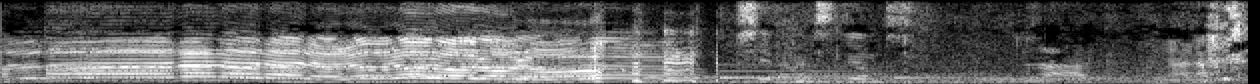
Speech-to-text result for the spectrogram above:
Bir şey demek istiyor musun? Aydınlandık.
